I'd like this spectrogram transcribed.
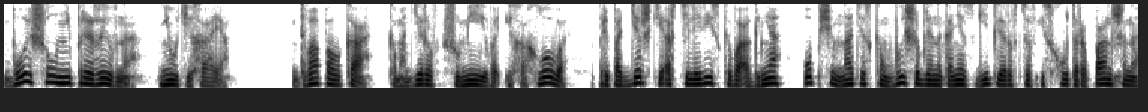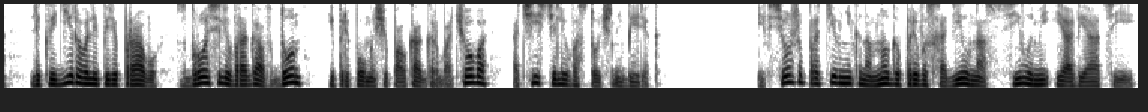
Бой шел непрерывно, не утихая. Два полка, командиров Шумеева и Хохлова, при поддержке артиллерийского огня общим натиском вышибли, наконец, гитлеровцев из хутора Паншина, ликвидировали переправу, сбросили врага в Дон и при помощи полка Горбачева очистили восточный берег. И все же противник намного превосходил нас силами и авиацией.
